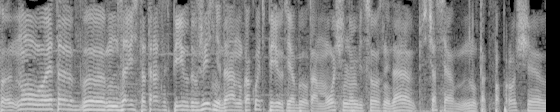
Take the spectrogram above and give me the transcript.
ну это э, зависит от разных периодов жизни, да. Ну какой-то период я был там очень амбициозный, да. Сейчас я ну так попроще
